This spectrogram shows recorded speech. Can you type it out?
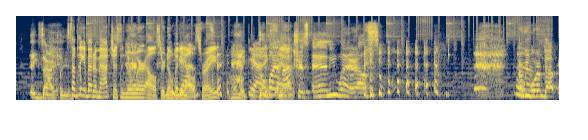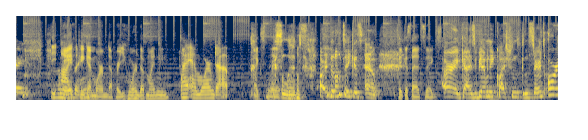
exactly. Something about a mattress and nowhere else or nobody Yes. else, right? Oh my goodness. Yeah, Don't buy a exactly. mattress anywhere else. Are we um, warmed up? I think I'm warmed up. Are you warmed up, Mailyne? I am warmed up. Excellent. Excellent. All right, then I'll take us out. Take us out, Sigs. All right, guys, if you have any questions, concerns, or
